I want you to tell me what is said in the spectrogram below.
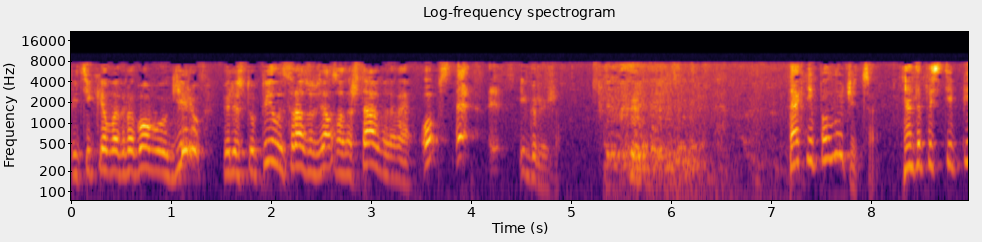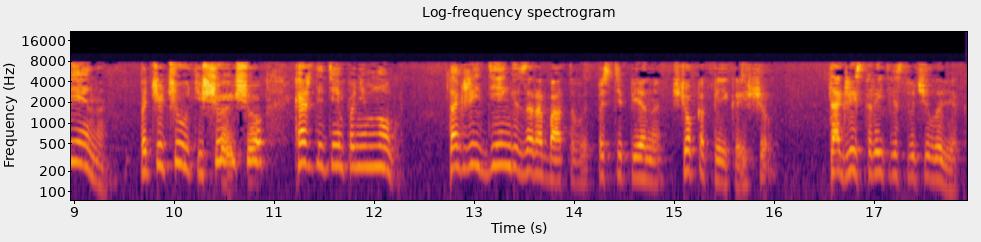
пятикилограммовую гирю, переступил и сразу взялся за штангу, опс, э, э, и грыжа. Так не получится. Надо постепенно, по чуть-чуть, еще, еще, каждый день понемногу. Так же и деньги зарабатывают постепенно, еще копейка, еще. Так же и строительство человека.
